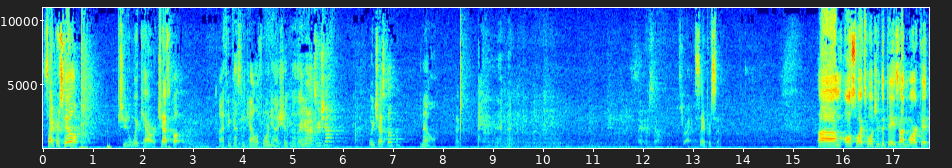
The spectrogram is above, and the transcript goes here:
Cypress Hill. Judah Wickhauer, chest bump. I think that's in California. I should know that. Are you on a two shot? Are we chest bumping? No. Okay. Cypress Hill. That's right, Cypress Hill. Um, also, I told you the days on market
